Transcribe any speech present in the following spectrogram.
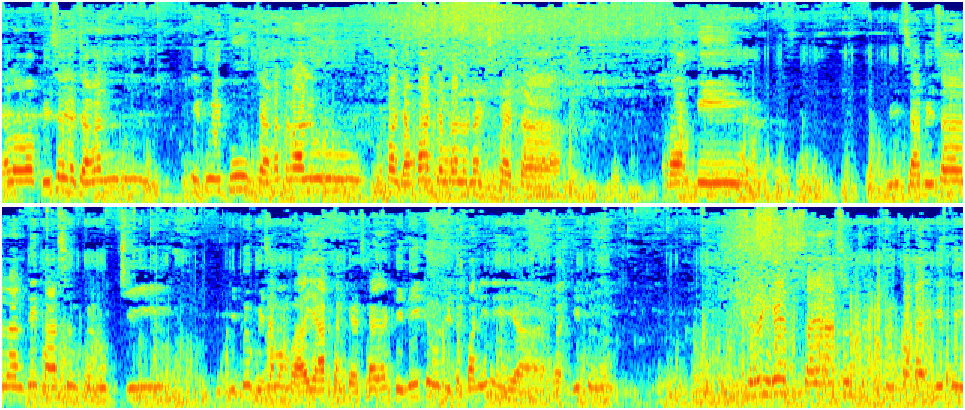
Kalau bisa ya jangan ibu-ibu jangan terlalu panjang-panjang kalau naik sepeda rocking bisa-bisa nanti masuk ke ruji. Itu bisa membahayakan guys. Kayak gini itu di depan ini ya kayak gitu. Sering guys saya sering jumpa kayak gini.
